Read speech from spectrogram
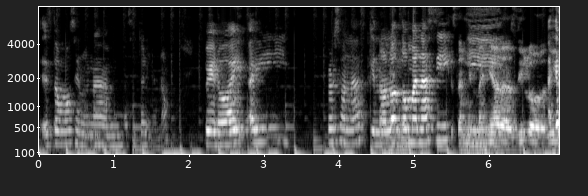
estamos en una misma sintonía, ¿no? Pero hay, hay personas que no lo toman así. Que están bien y- dañadas, dilo. dilo.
